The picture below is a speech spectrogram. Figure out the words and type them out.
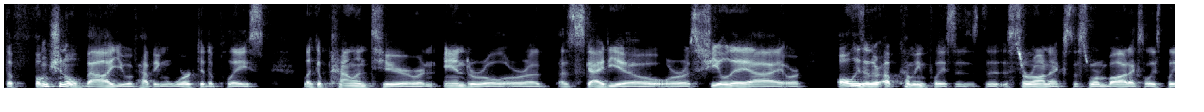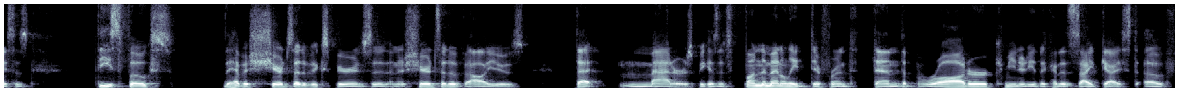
The functional value of having worked at a place like a Palantir or an Anduril or a, a Skydio or a Shield AI or all these other upcoming places, the, Saronics, the Swarmbotics, all these places, these folks, they have a shared set of experiences and a shared set of values that matters because it's fundamentally different than the broader community, the kind of zeitgeist of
